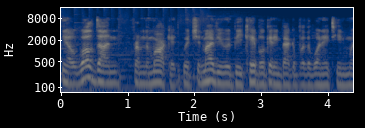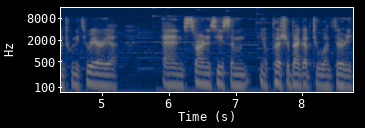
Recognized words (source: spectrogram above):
you know, well done from the market, which in my view would be cable getting back up to the 118, 123 area and starting to see some, you know, pressure back up to 130.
